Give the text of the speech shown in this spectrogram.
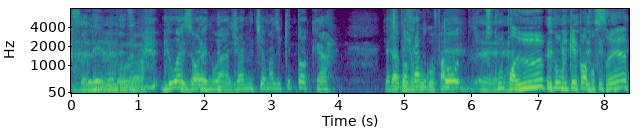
Você lembra? né? Duas horas no ar, já não tinha mais o que tocar. Já, Já vejo o Gugu falar. todo. Desculpa aí, não liguei pra você.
